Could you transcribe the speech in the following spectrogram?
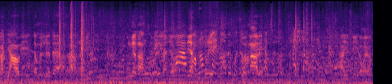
ก้านยาวพี่แต่มันเหลือแต่ขามนะพี่พรุ่งนี้กำลังสวยเลยก้านยาวเนี่ยตรงนี้สวยมากเลยอันนี้เราเท่าไหร่คะขายอยู่สี่ร้อยครับ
